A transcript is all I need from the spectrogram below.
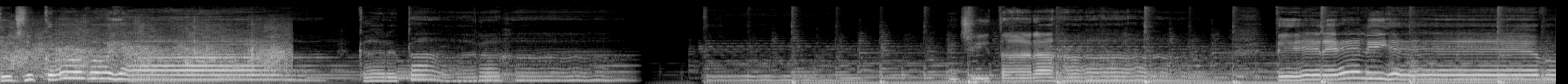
तुझको वो याद करता रहा। जीता रहा तेरे लिए, वो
